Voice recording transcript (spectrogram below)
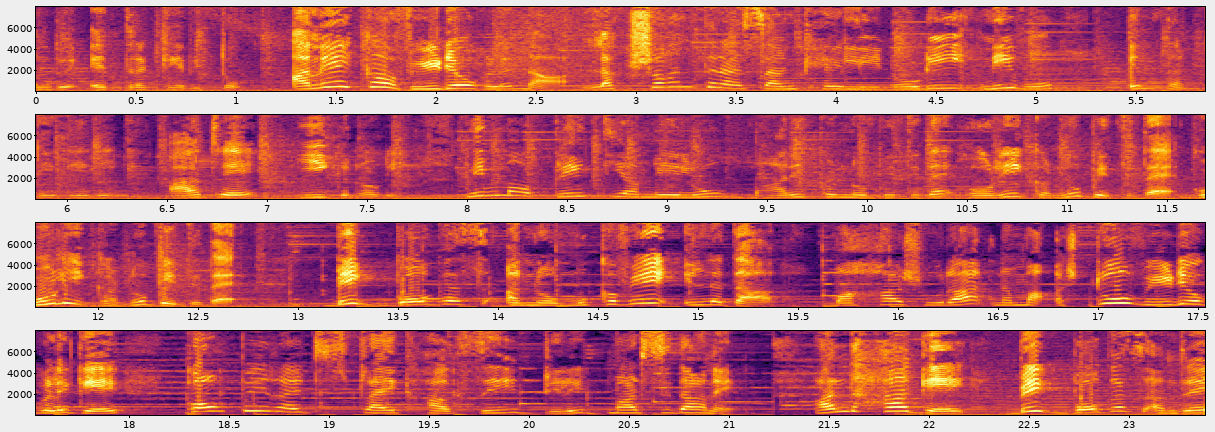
ಒಂದು ಎತ್ತರಕ್ಕೇರಿತ್ತು. ಅನೇಕ ವಿಡಿಯೋಗಳನ್ನ ಲಕ್ಷಾಂತರ ಸಂಖ್ಯೆಯಲ್ಲಿ ನೋಡಿ ನೀವು ಎಂತಟ್ಟಿದ್ದೀರಿ. ಆದ್ರೆ ಈಗ ನೋಡಿ, ನಿಮ್ಮ ಪ್ರೀತಿಯ ಮೇಲೂ ಮಾರಿಕಣ್ಣು ಬಿದ್ದಿದೆ, ಹೋರಿ ಕಣ್ಣು ಬಿದ್ದಿದೆ, ಗೂಳಿ ಕಣ್ಣು ಬಿದ್ದಿದೆ. ಬಿಗ್ ಬೋಗಸ್ ಅನ್ನೋ ಮುಖವೇ ಇಲ್ಲದ ಮಹಾಶೂರ ನಮ್ಮ ಅಷ್ಟೂ ವಿಡಿಯೋಗಳಿಗೆ ಕಾಪಿರೈಟ್ ಸ್ಟ್ರೈಕ್ ಹಾಕಿಸಿ ಡಿಲೀಟ್ ಮಾಡಿಸಿದ್ದಾನೆ. ಅಂದ ಹಾಗೆ ಬಿಗ್ ಬೋಗಸ್ ಅಂದ್ರೆ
